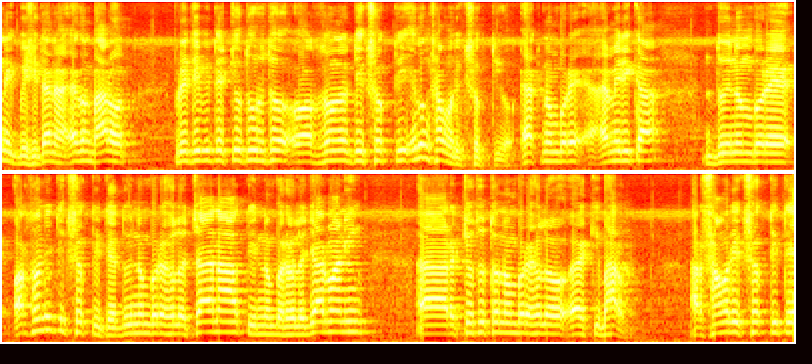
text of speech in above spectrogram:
অনেক বেশি, তাই না? এখন ভারত পৃথিবীতে চতুর্থ অর্থনৈতিক শক্তি এবং সামরিক শক্তিও। এক নম্বরে আমেরিকা, দুই নম্বরে অর্থনৈতিক শক্তিতে, দুই নম্বরে হলো চায়না, তিন নম্বরে হলো জার্মানি, আর চতুর্থ নম্বরে হলো কি, ভারত। আর সামরিক শক্তিতে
